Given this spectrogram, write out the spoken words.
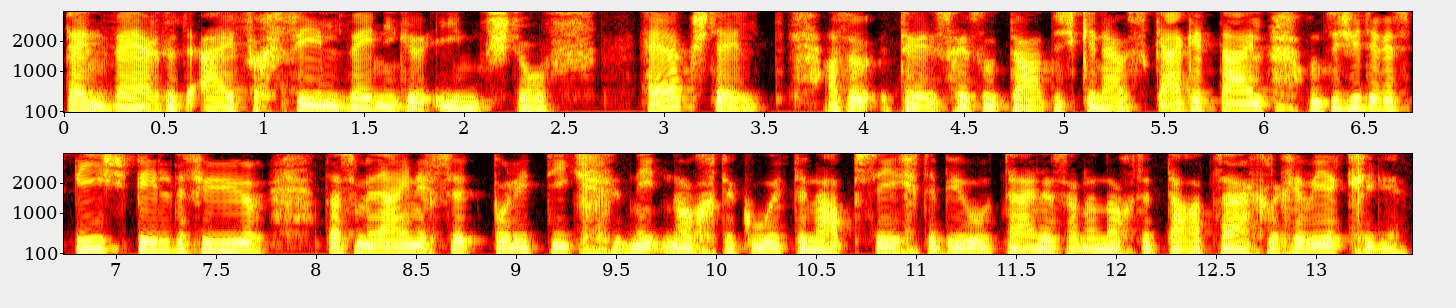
dann werden einfach viel weniger Impfstoff hergestellt. Also das Resultat ist genau das Gegenteil. Und es ist wieder ein Beispiel dafür, dass man eigentlich die Politik nicht nach den guten Absichten beurteilen, sondern nach den tatsächlichen Wirkungen.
